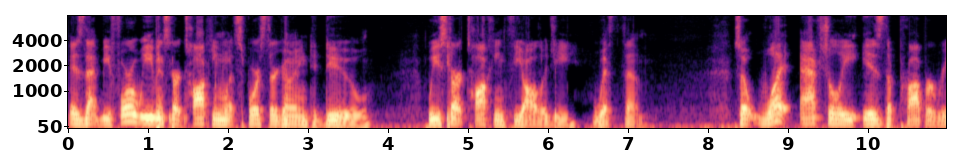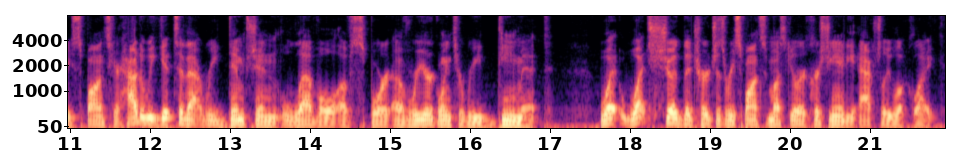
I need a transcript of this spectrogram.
is that before we even start talking what sports they're going to do, we start talking theology with them. So, what actually is the proper response here? How do we get to that redemption level of sport of we are going to redeem it? What what should the church's response to muscular Christianity actually look like?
